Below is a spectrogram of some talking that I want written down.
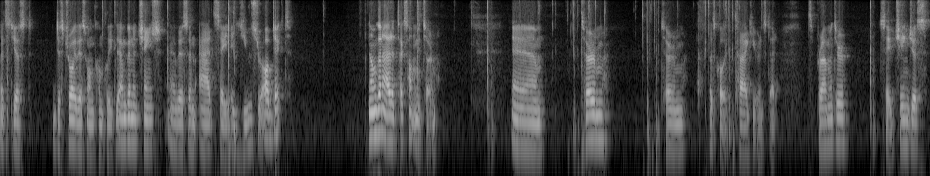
let's just destroy this one completely. I'm going to change uh, this and add, say, a user object. Now I'm going to add a taxonomy term. Um, term, term, let's call it tag here instead. It's a parameter, save changes.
